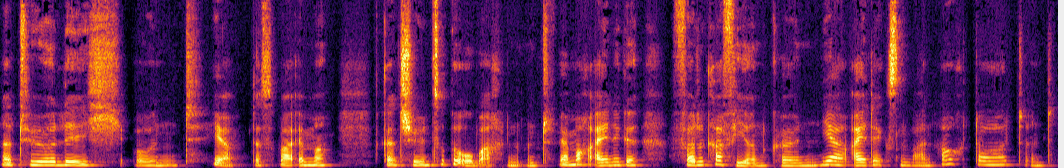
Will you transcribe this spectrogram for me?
natürlich. Und ja, das war immer ganz schön zu beobachten. Und wir haben auch einige fotografieren können. Ja, Eidechsen waren auch dort und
